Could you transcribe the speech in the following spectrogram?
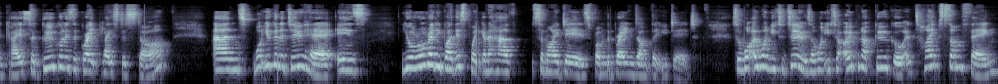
Okay, so Google is a great place to start. And what you're going to do here is you're already by this point going to have some ideas from the brain dump that you did. So, what I want you to do is, I want you to open up Google and type something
